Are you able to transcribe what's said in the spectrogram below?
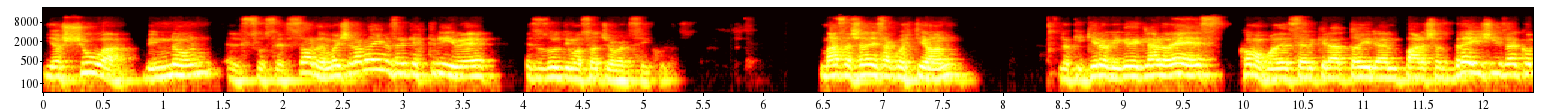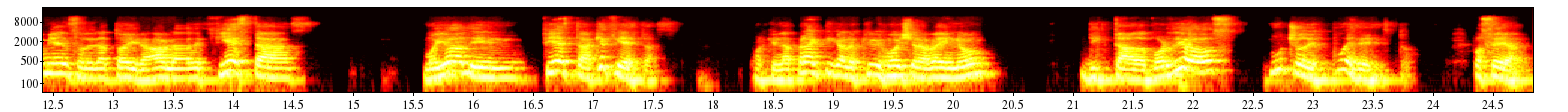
Yoshua bin Nun, el sucesor de Moishe Rabbeinu, es el que escribe esos últimos ocho versículos. Más allá de esa cuestión, lo que quiero que quede claro es cómo puede ser que la toira en Parshas Breishis al comienzo de la toira habla de fiestas, Moyodim, fiestas, ¿qué fiestas? Porque en la práctica lo escribe Moshe Rabbeinu, dictado por Dios, mucho después de esto. O sea,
